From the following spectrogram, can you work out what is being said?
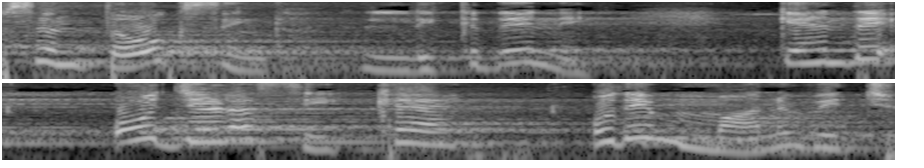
ਸੰਤੋਖ ਸਿੰਘ ਲਿਖਦੇ ਨੇ, ਕਹਿੰਦੇ ਉਹ ਜਿਹੜਾ ਸਿੱਖ ਹੈ, ਉਹਦੇ ਮਨ ਵਿੱਚ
